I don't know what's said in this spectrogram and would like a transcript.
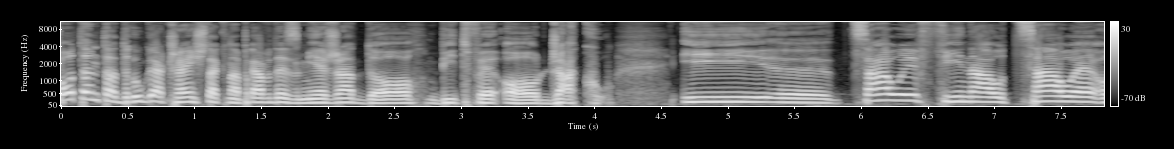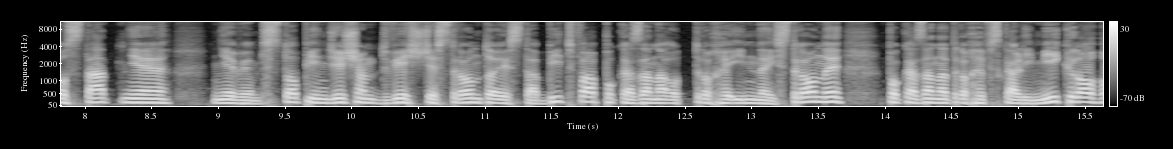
potem ta druga część tak naprawdę zmierza do bitwy o Jacku. I cały finał, całe ostatnie, nie wiem, 150-200 stron to jest ta bitwa, pokazana od trochę innej strony, pokazana trochę w skali mikro,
